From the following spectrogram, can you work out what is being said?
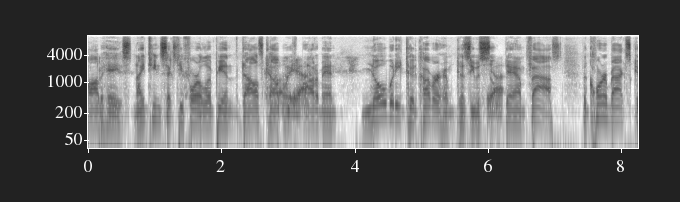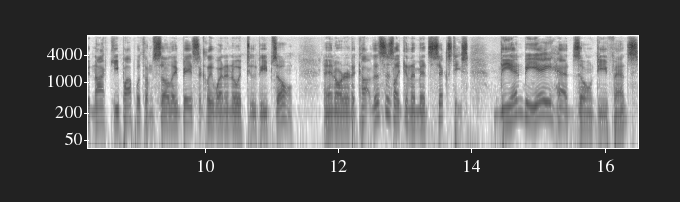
Bob Hayes, 1964 Olympian, the Dallas oh, Cowboys yeah. brought him in. Nobody could cover him because he was so Yeah. damn fast. The cornerbacks could not keep up with him, so they basically went into a two deep zone in order to. Co- this is like in the mid 60s. The NBA had zone defense,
